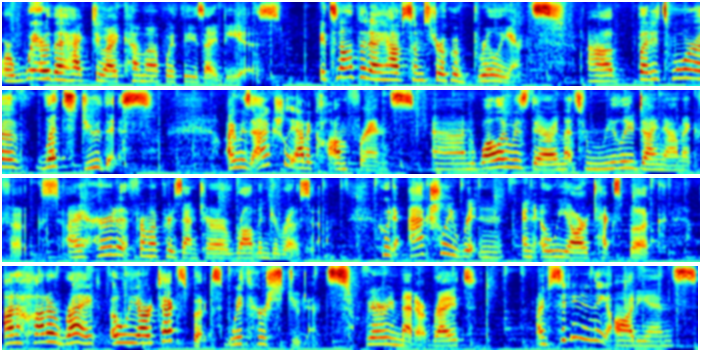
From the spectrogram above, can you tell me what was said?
or where the heck do I come up with these ideas? It's not that I have some stroke of brilliance, uh, but it's more of let's do this. I was actually at a conference and while I was there I met some really dynamic folks. I heard it from a presenter, Robin DeRosa, who had actually written an OER textbook on how to write OER textbooks with her students. Very meta, right? I'm sitting in the audience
